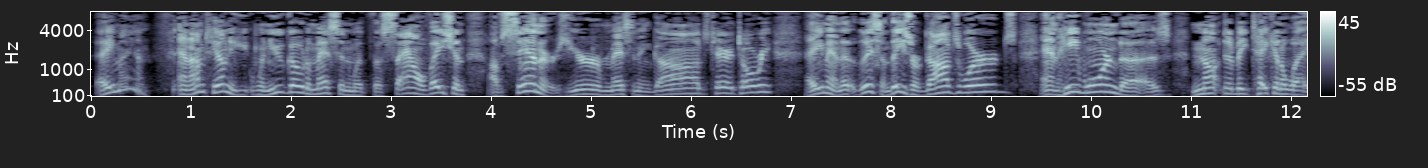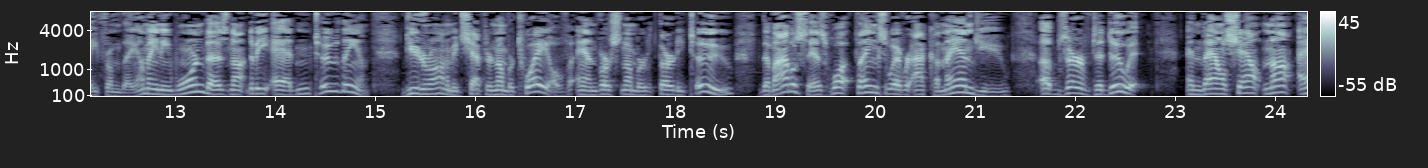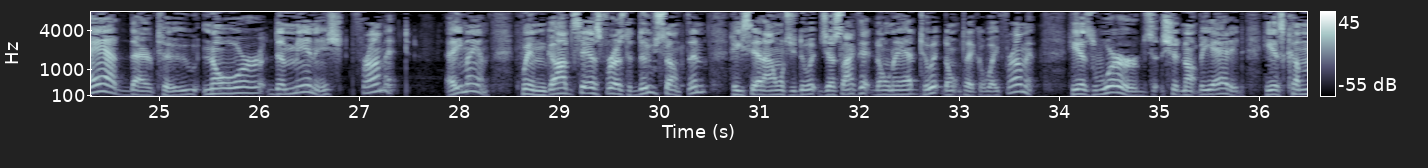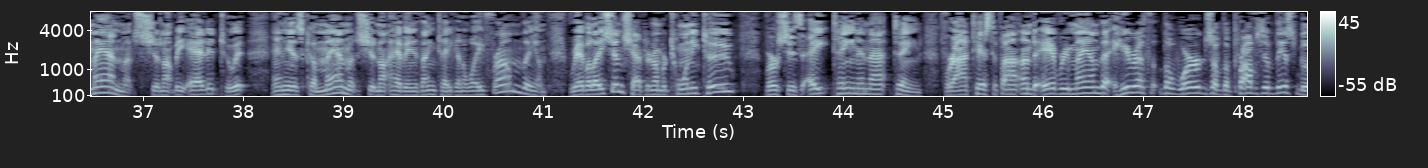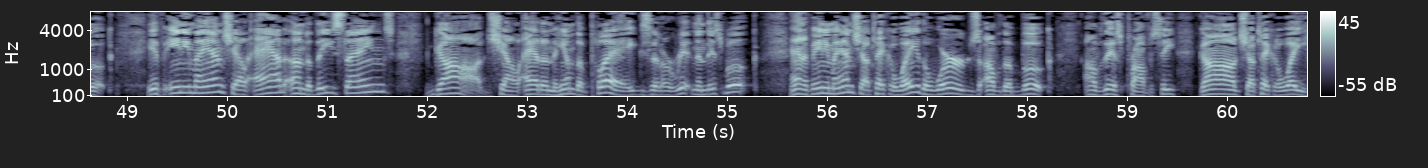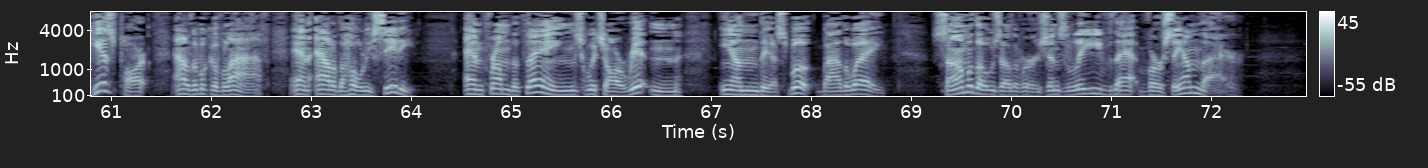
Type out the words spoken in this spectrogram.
Amen. And I'm telling you, when you go to messing with the salvation of sinners, you're messing in God's territory. Amen. Uh, listen, these are God's words and He warned us not to be taken away from them. I mean, He warned us not to be adding to them. Deuteronomy chapter number 12 and verse number 32, the Bible says, what things soever I command you, observe to do it and thou shalt not add thereto nor diminish from it. Amen. When God says for us to do something, He said, I want you to do it just like that. Don't add to it. Don't take away from it. His words should not be added. His commandments should not be added to it. And His commandments should not have anything taken away from them. Revelation chapter number 22 verses 18 and 19. For I testify unto every man that heareth the words of the prophecy of this book. If any man shall add unto these things, God shall add unto him the plagues that are written in this book. And if any man shall take away the words the book of this prophecy, God shall take away his part out of the book of life and out of the holy city and from the things which are written in this book. By the way, some of those other versions leave that verse in there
